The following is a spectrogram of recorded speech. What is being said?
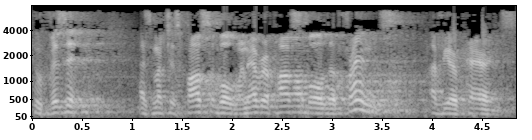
to visit as much as possible, whenever possible, the friends of your parents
